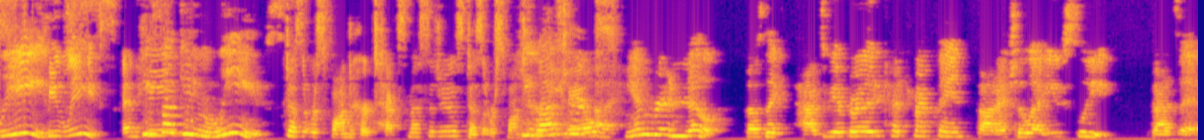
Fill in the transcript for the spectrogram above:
leaves. He leaves, and He he, fucking leaves. doesn't respond to her text messages. Doesn't respond He to her left her a handwritten note. that was like, had to be up early to catch my plane, thought I should let you sleep. That's it.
